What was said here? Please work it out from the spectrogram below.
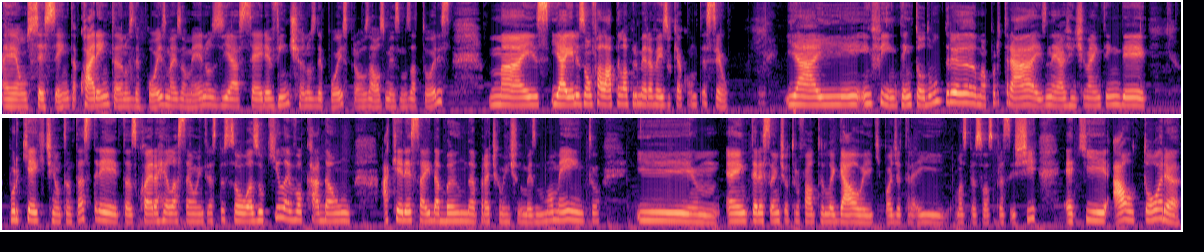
é uns 60, 40 anos depois, mais ou menos, e a série é 20 anos depois, para usar os mesmos atores. Mas. E aí eles vão falar pela primeira vez o que aconteceu. E aí, enfim, tem todo um drama por trás, né? A gente vai entender por que, que tinham tantas tretas, qual era a relação entre as pessoas, o que levou cada um a querer sair da banda praticamente no mesmo momento. E é interessante outro fato legal aí que pode atrair umas pessoas para assistir é que a autora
